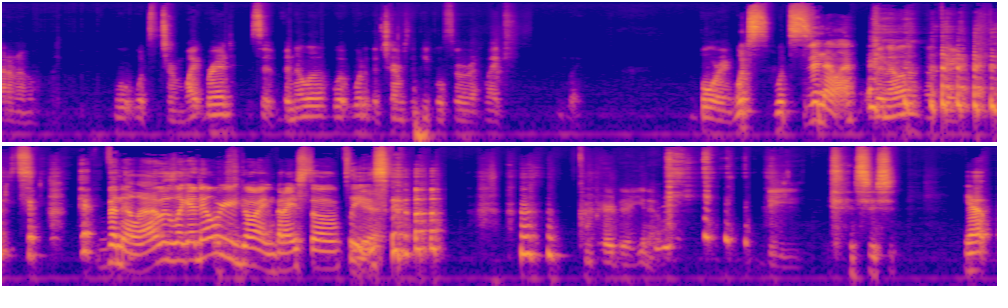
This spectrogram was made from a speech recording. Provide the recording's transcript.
I don't know. Like, wh- what's the term? White bread? Is it vanilla? What What are the terms that people throw at like, like boring? What's what's Vanilla. vanilla? Okay. Vanilla. I was like, I know where you're going, but I still, please. Compared to you know the yep.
